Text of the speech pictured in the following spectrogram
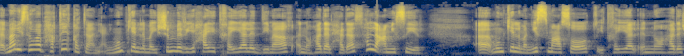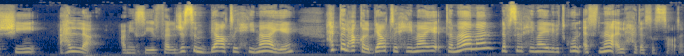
ما بيستوعب حقيقة يعني ممكن لما يشم الريحة يتخيل الدماغ إنه هذا الحدث هلأ عم يصير. آه، ممكن لما يسمع صوت يتخيل إنه هذا الشيء هلأ عم يصير فالجسم بيعطي حماية حتى العقل بيعطي حماية تماما نفس الحماية اللي بتكون أثناء الحدث الصادم.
